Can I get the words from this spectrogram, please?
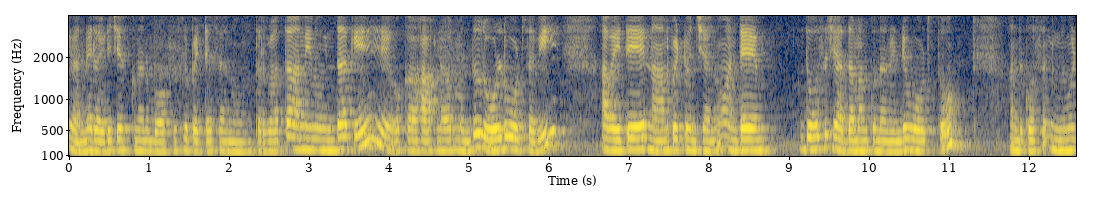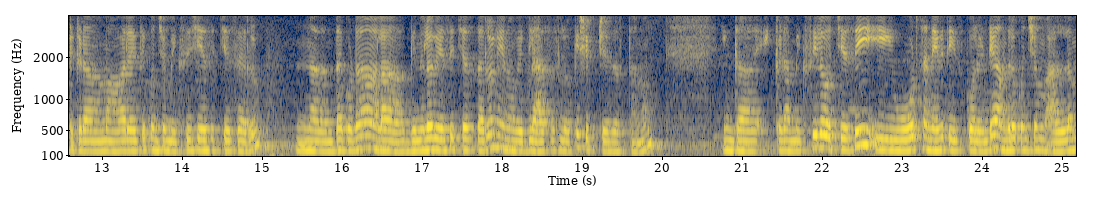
ఇవన్నీ రెడీ చేసుకున్నాను బాక్సెస్లో పెట్టేశాను. తర్వాత నేను ఇందాకే ఒక హాఫ్ అన్ అవర్ ముందు రోల్డ్ ఓట్స్ అవి అవైతే నానబెట్టి ఉంచాను. అంటే దోశ చేద్దాం అనుకున్నానండి ఓట్స్తో. అందుకోసం ఇంకోటి ఇక్కడ మా వారు అయితే కొంచెం మిక్సీ చేసి ఇచ్చేసారు అదంతా కూడా అలా గిన్నెలో వేసి ఇచ్చేస్తారు. నేను గ్లాసెస్లోకి షిఫ్ట్ చేసేస్తాను. ఇంకా ఇక్కడ మిక్సీలో వచ్చేసి ఈ ఓట్స్ అనేవి తీసుకోవాలండి. అందులో కొంచెం అల్లం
